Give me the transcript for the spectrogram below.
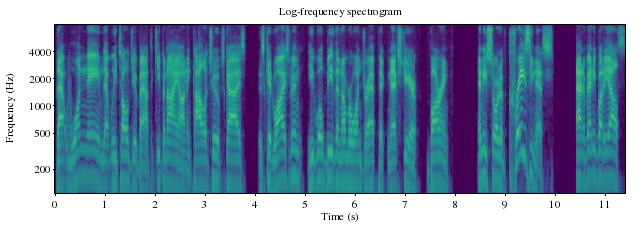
that one name that we told you about to keep an eye on in college hoops, guys. This kid Wiseman, he will be the number one draft pick next year, barring any sort of craziness out of anybody else.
